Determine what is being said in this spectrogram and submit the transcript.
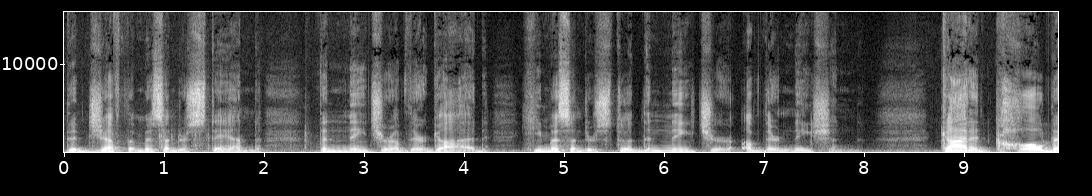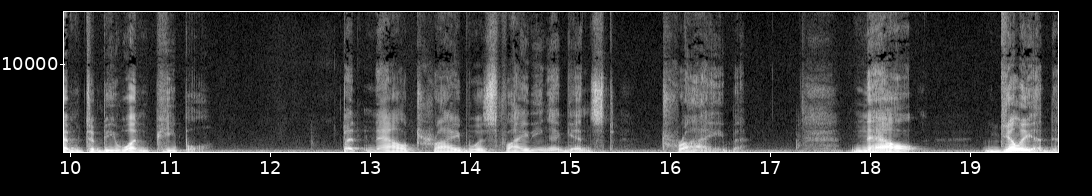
did Jephthah misunderstand the nature of their God, he misunderstood the nature of their nation. God had called them to be one people, but now tribe was fighting against tribe. Now, Gilead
